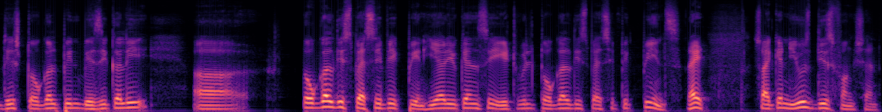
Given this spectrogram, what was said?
this toggle pin basically uh, toggle the specific pin. Here you can see it will toggle the specific pins right? So i can use this function.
